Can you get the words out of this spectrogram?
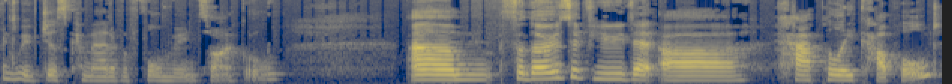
And we've just come out of a full moon cycle. Um, for those of you that are happily coupled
